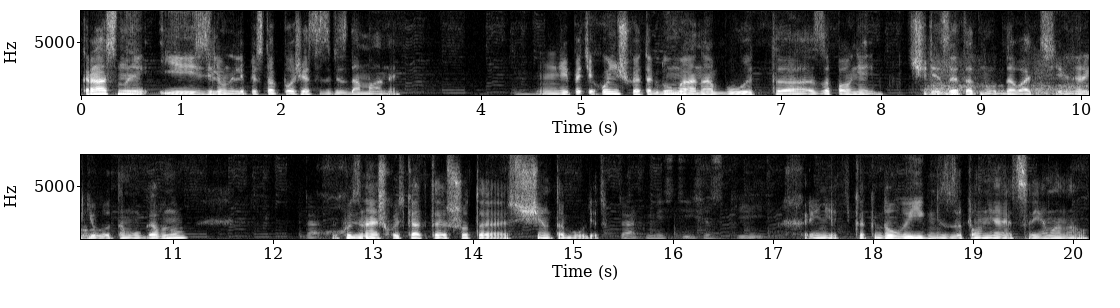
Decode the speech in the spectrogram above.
красный и зеленый лепесток, получается звезда маны. И потихонечку, я так думаю, она будет э, заполнять через этот, ну, давать энергию вот тому говну. Так, Хоть знаешь, хоть как-то что-то с чем-то будет. так, мистический Охренеть, как долго Игнис заполняется, я манал.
